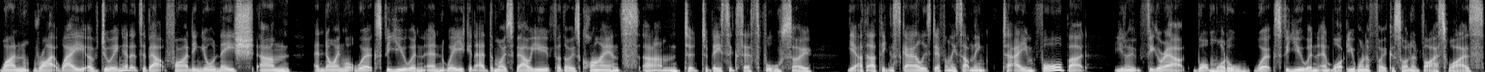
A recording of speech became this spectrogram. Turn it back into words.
one right way of doing it. It's about finding your niche um, and knowing what works for you and, and where you can add the most value for those clients um, to, to be successful. So, yeah, I, th- I think scale is definitely something to aim for, but you know, figure out what model works for you and, and what you want to focus on advice wise.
